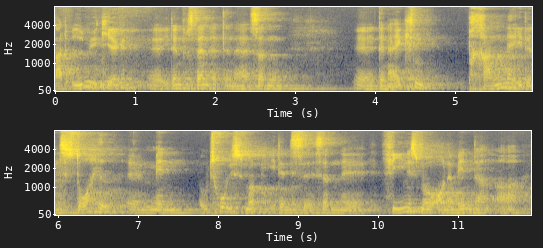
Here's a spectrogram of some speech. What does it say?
ret ydmyg kirke, øh, i den forstand, at den er sådan Øh, den er ikke sådan prangende i den storhed, øh, men utrolig smuk i dens øh, sådan øh, fine små ornamenter og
